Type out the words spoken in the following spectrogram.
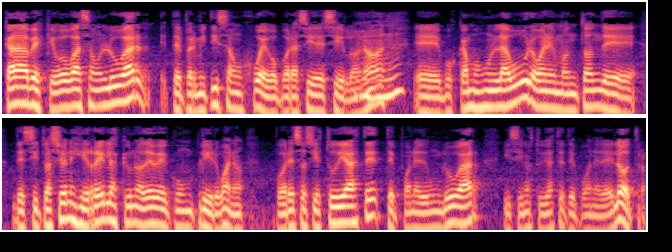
cada vez que vos vas a un lugar, te permitís a un juego, por así decirlo, ¿no? Eh, buscamos un laburo, bueno, hay un montón de, de, situaciones y reglas que uno debe cumplir. Bueno, por eso si estudiaste, te pone de un lugar y si no estudiaste, te pone del otro.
